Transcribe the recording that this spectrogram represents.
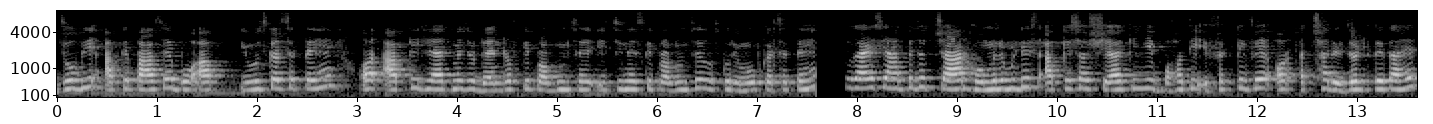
जो भी आपके पास है वो आप यूज़ कर सकते हैं। और आपकी हेयर में जो डेंड्रफ की प्रॉब्लम्स है इचीनेस की प्रॉब्लम्स है, उसको रिमूव कर सकते हैं। तो गाइस यहाँ पे जो चार होम रेमेडीज आपके साथ शेयर की, ये बहुत ही इफ़ेक्टिव है और अच्छा रिज़ल्ट देता है।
